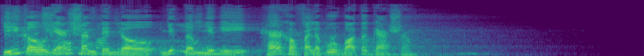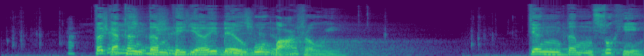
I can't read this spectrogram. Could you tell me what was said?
Chỉ cầu giảng sanh tịnh độ Nhất tâm nhất ý Há không phải là buông bỏ tất cả sao? Tất cả thân tâm thế giới đều buông bỏ rồi. Chân tâm xuất hiện.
